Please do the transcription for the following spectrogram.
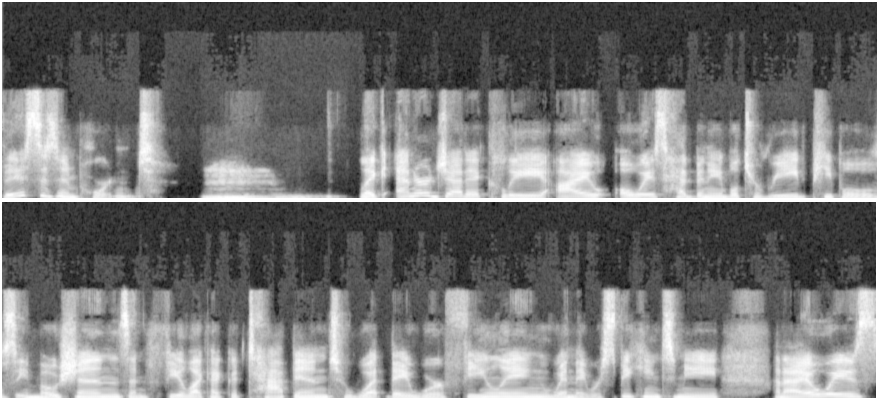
this is important. Mm. Like energetically, I always had been able to read people's emotions and feel like I could tap into what they were feeling when they were speaking to me. And I always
